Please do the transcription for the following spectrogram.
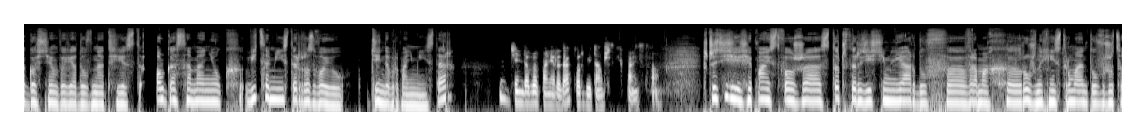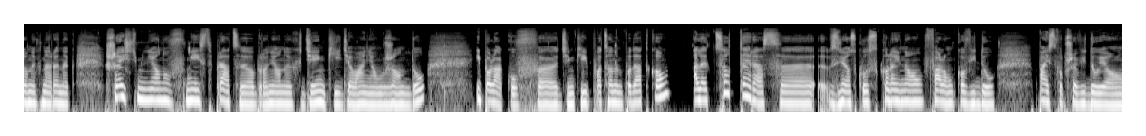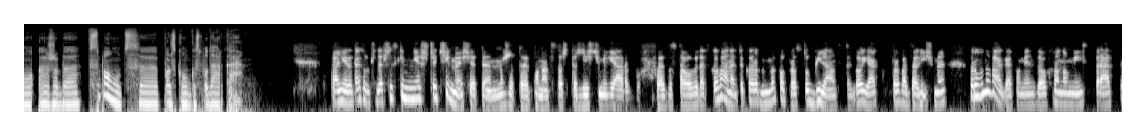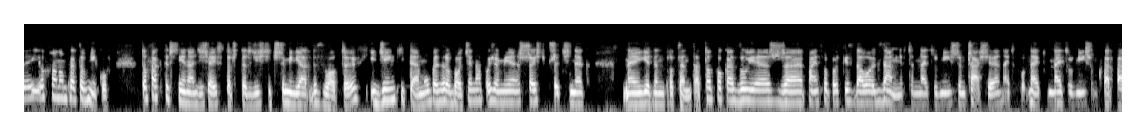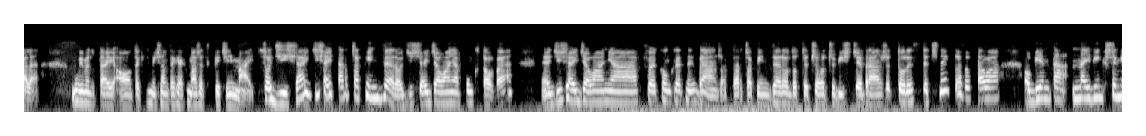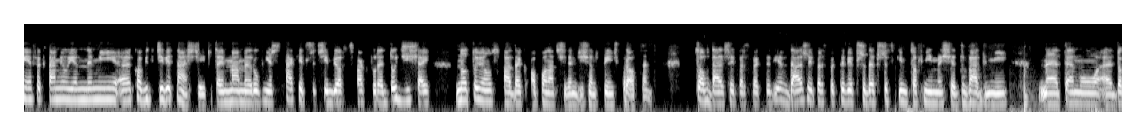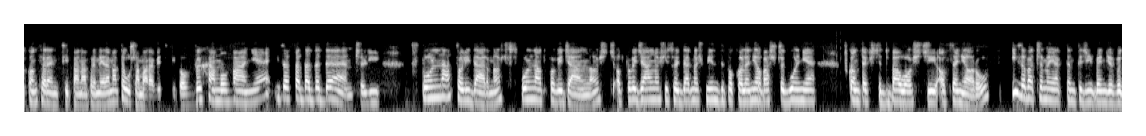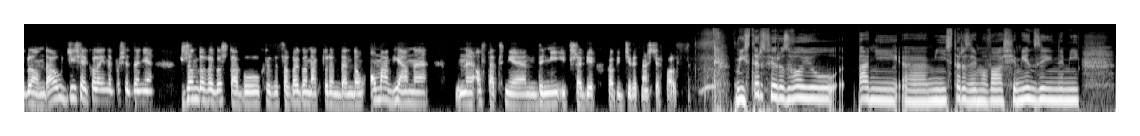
A gościem wywiadu wnet jest Olga Semeniuk, wiceminister rozwoju. Dzień dobry, pani minister. Dzień dobry, panie redaktor, witam wszystkich państwa. Szczycicie się państwo, że 140 miliardów e, w ramach różnych instrumentów wrzuconych na rynek, 6 milionów miejsc pracy obronionych dzięki działaniom rządu i Polaków e, dzięki płaconym podatkom. Ale co teraz e, w związku z kolejną falą COVID-u państwo przewidują, żeby wspomóc polską gospodarkę? Panie redaktor, przede wszystkim nie szczycimy się tym, że te ponad 140 miliardów zostało wydatkowane, tylko robimy po prostu bilans tego, jak wprowadzaliśmy równowagę pomiędzy ochroną miejsc pracy i ochroną pracowników. To faktycznie na dzisiaj 143 miliardy złotych i dzięki temu bezrobocie na poziomie 6,1%. To pokazuje, że państwo polskie zdało egzamin w tym najtrudniejszym czasie, najtrudniejszym kwartale. Mówimy tutaj o takich miesiącach jak marzec, kwiecień, maj. Co dzisiaj? Dzisiaj tarcza 5 5.0. Dzisiaj działania punktowe, e, dzisiaj działania w konkretnych branżach. Tarcza 5.0 dotyczy oczywiście branży turystycznej, która została objęta największymi efektami ujemnymi e, COVID-19. I tutaj mamy również takie przedsiębiorstwa, które do dzisiaj notują spadek o ponad 75% co w dalszej perspektywie? W dalszej perspektywie przede wszystkim cofnijmy się dwa dni e, temu e, do konferencji pana premiera Mateusza Morawieckiego. Wyhamowanie i zasada DDM, czyli wspólna solidarność, wspólna odpowiedzialność, odpowiedzialność i solidarność międzypokoleniowa, szczególnie w kontekście dbałości o seniorów i zobaczymy, jak ten tydzień będzie wyglądał. Dzisiaj kolejne posiedzenie Rządowego Sztabu Kryzysowego, na którym będą omawiane ostatnie dni i przebieg COVID-19 w Polsce. W Ministerstwie Rozwoju pani e, minister zajmowała się między innymi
